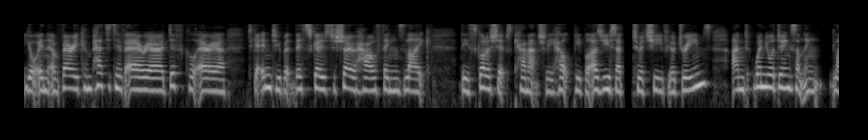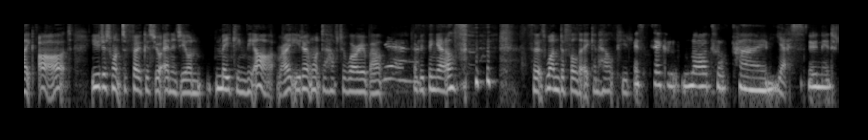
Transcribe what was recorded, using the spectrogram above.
you're in a very competitive area, a difficult area to get into, but this goes to show how things like these scholarships can actually help people, as you said, to achieve your dreams. And when you're doing something like art, you just want to focus your energy on making the art, right? You don't want to have to worry about yeah. everything else. So it's wonderful that it can help you. It takes a lot of time. Yes. You need to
